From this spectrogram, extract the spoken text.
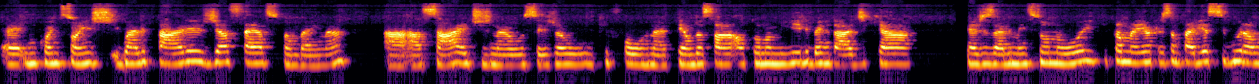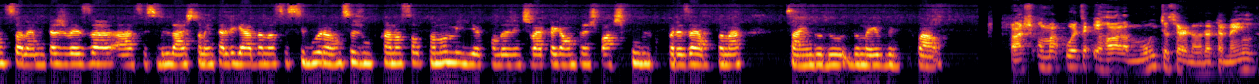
é, em condições igualitárias de acesso também, né? A, a, sites, né? Ou seja, o que for, né? Tendo essa autonomia e liberdade que a que a Gisele mencionou e que também acrescentaria segurança, né? Muitas vezes a, a acessibilidade também está ligada à nossa segurança junto com a nossa autonomia, quando a gente vai pegar um transporte público, por exemplo, né? Saindo do, do meio virtual. Eu acho uma coisa que rola muito, Fernanda, também,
